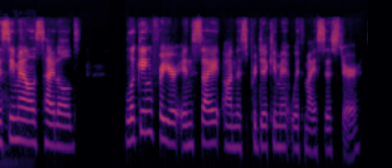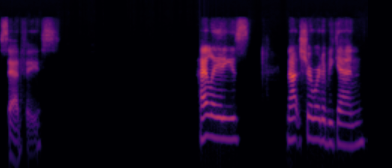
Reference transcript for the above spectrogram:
This email is titled Looking for Your Insight on This Predicament with My Sister, Sad Face. Hi, ladies. Not sure where to begin.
